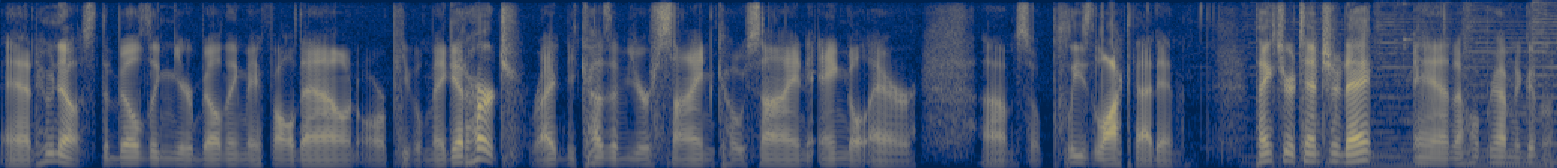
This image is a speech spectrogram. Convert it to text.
and who knows, the building you're building may fall down or people may get hurt, right, because of your sine, cosine, angle error. Um, so please lock that in. Thanks for your attention today, and I hope you're having a good one.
